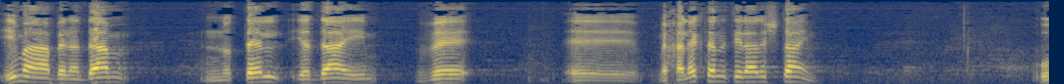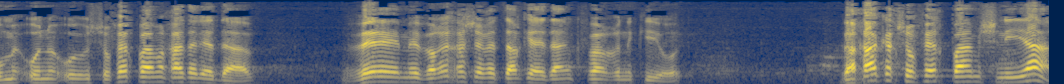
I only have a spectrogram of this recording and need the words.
אם הבן אדם נוטל ידיים ומחלק אה, את הנטילה לשתיים, הוא, הוא, הוא שופך פעם אחת על ידיו ומברך אשר יצר כי הידיים כבר נקיות, ואחר כך שופך פעם שנייה,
